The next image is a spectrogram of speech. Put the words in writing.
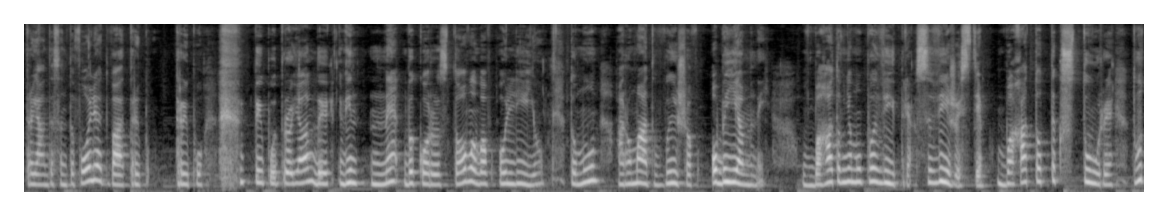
троянди Сантофолія, два-три трипу типу троянди, він не використовував олію. Тому аромат вийшов об'ємний. Багато в ньому повітря, свіжості, багато текстури. Тут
